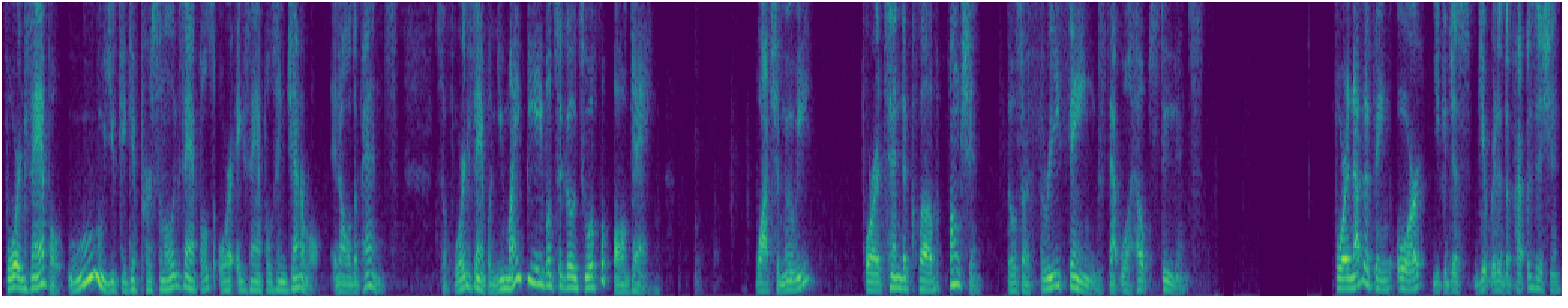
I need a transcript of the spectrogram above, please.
For example, ooh, you could give personal examples or examples in general. It all depends. So, for example, you might be able to go to a football game, watch a movie, or attend a club function. Those are three things that will help students. For another thing, or you could just get rid of the preposition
